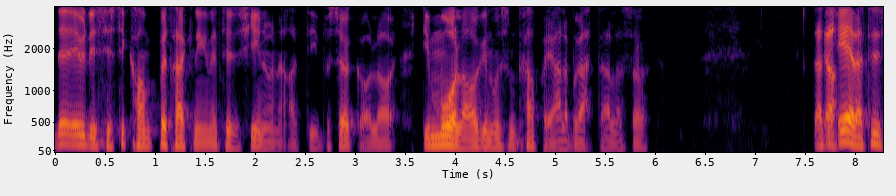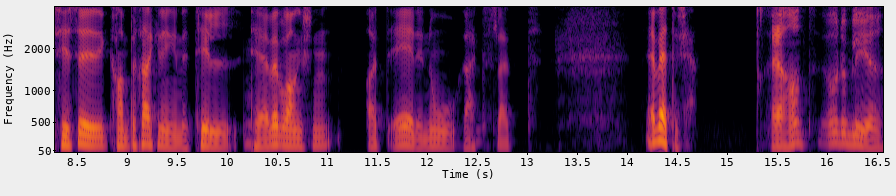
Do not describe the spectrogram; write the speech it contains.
Det er jo de siste krampetrekningene til kinoene. At de forsøker å lage De må lage noe som treffer jævlig bredt, eller så dette, Er dette de siste krampetrekningene til TV-bransjen? At er det nå rett og slett Jeg vet ikke. Ja, det blir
